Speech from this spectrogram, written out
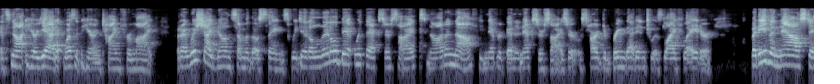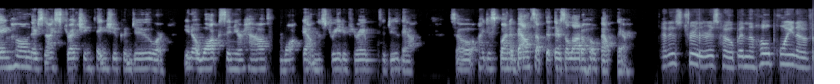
it's not here yet. It wasn't here in time for Mike. But I wish I'd known some of those things. We did a little bit with exercise, not enough. He'd never been an exerciser. It was hard to bring that into his life later. But even now, staying home, there's nice stretching things you can do, or you know, walks in your house, walk down the street if you're able to do that. So I just want to bounce up that there's a lot of hope out there. That is true. There is hope. And the whole point of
